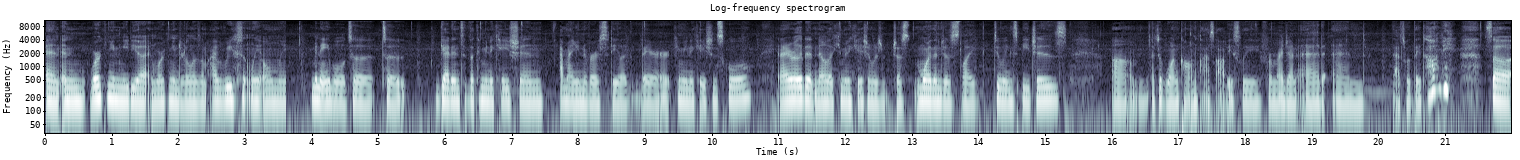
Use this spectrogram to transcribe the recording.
and and working in media and working in journalism, I've recently only been able to to get into the communication at my university, like their communication school. And I really didn't know that communication was just more than just like doing speeches. Um, I took one comm class, obviously, for my gen ed, and that's what they taught me. So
